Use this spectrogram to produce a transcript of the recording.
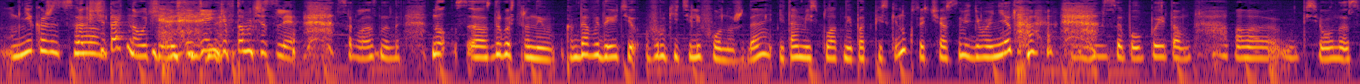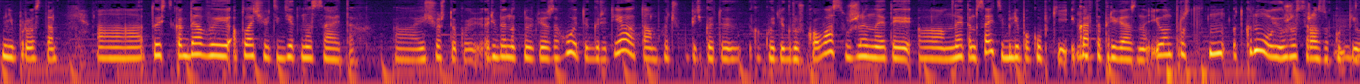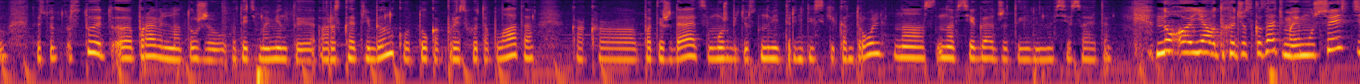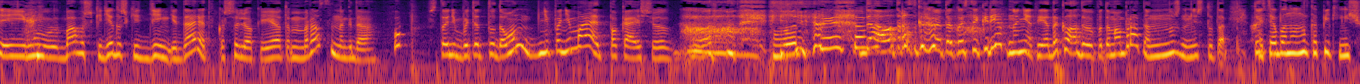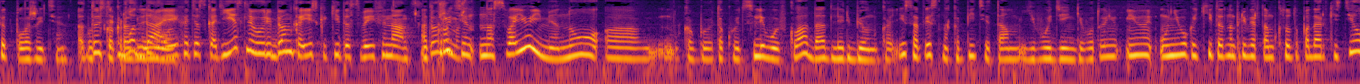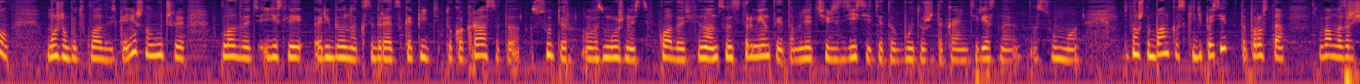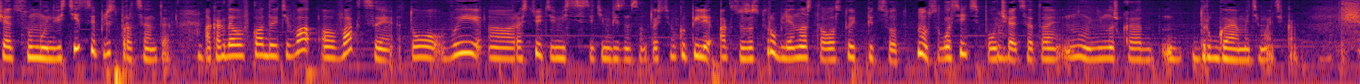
Мне кажется... Как читать научились, и деньги в том числе. Согласна, да. Но, с, э, с другой стороны, когда вы даете в руки телефон уже, да, и там есть платные подписки, ну, кстати, сейчас, видимо, нет, с Apple Pay там а, все у нас непросто. А, то есть, когда вы оплачиваете где-то на сайтах, еще что такое, ребенок, например, заходит и говорит, я там хочу купить какую-то, какую-то игрушку, а у вас уже на, этой, а, на этом сайте были покупки, и карта привязана, и он просто ткнул и уже сразу купил. То есть вот стоит э, правильно тоже вот эти моменты рассказать ребенку, то, как происходит оплата, как э, подтверждается, может быть, установить родительский контроль на, на все гаджеты или на все сайты. Ну, э, я вот хочу сказать, моему 6, и ему бабушки, дедушки деньги дарят в кошелек, и я там раз иногда, хоп, что-нибудь оттуда. Он не понимает пока еще Вот это... Да, вот раскрою такой секрет. Но нет, я докладываю потом обратно, но нужно мне что-то... Хотя бы на накопительный счет положите. То есть, вот да, я и хотела сказать, если у ребенка есть какие-то свои финансы... Откройте на свое имя, но а, как бы такой целевой вклад да, для ребенка. И, соответственно, копите там его деньги. Вот у него какие-то, например, там кто-то подарки сделал, можно будет вкладывать. Конечно, лучше вкладывать, если ребенок собирается копить, то как раз это супер возможность вкладывать финансовые инструменты, и там лет через 10 это будет уже такая интересная сумма. Потому что банковский депозит это просто вам возвращает сумму инвестиций плюс проценты. А когда вы вкладываете в акции, то вы э, растете вместе с этим бизнесом. То есть вы купили акцию за 100 рублей, она стала стоить 500. Ну, согласитесь, получается, это ну, немножко другая математика.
